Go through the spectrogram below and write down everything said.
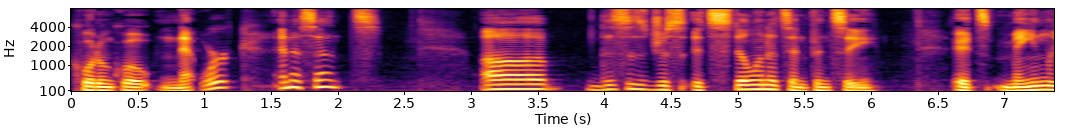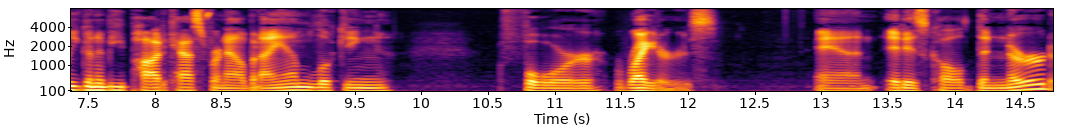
quote unquote network in a sense. Uh, this is just, it's still in its infancy. It's mainly going to be podcast for now, but I am looking for writers. And it is called the Nerd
